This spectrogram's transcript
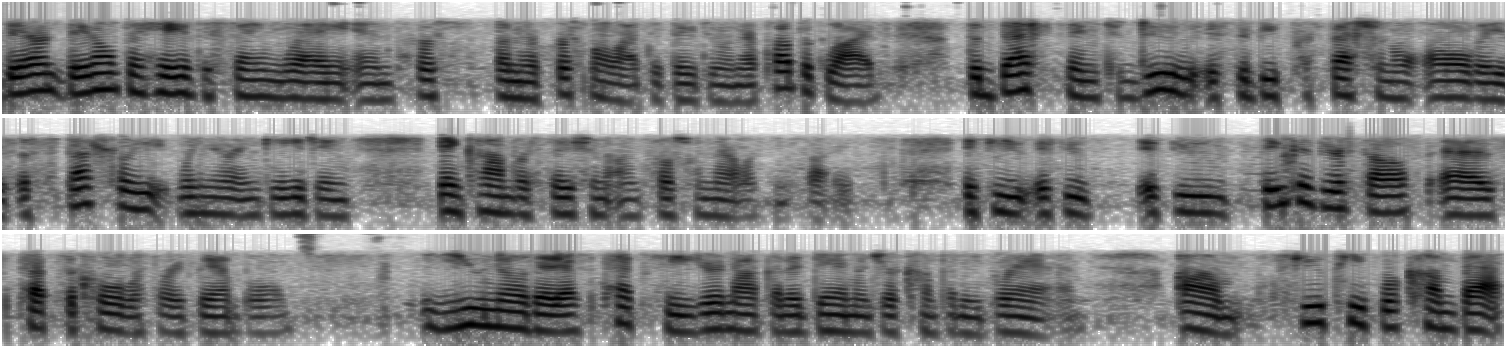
They're they don't behave the same way in pers- in their personal life that they do in their public lives. The best thing to do is to be professional always, especially when you're engaging in conversation on social networking sites. If you if you if you think of yourself as Pepsi Cola, for example, you know that as Pepsi, you're not going to damage your company brand. Um, few people come back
